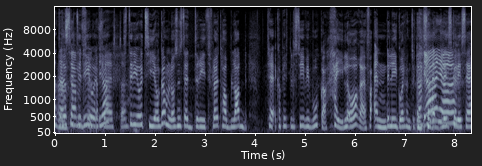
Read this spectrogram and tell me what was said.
At det er skamfullt og- flaut. ja. Sitter de jo er ti år gamle og syns det er dritflaut, har bladd kapittel syv i boka hele året, for endelig går det femte klasse. Ja, Endelig skal de se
